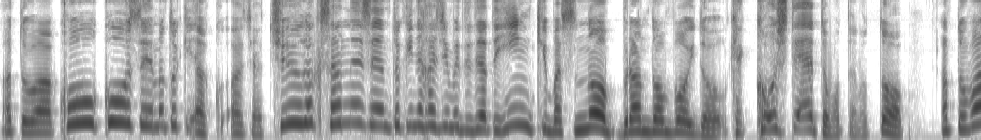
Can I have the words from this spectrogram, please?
あとは高校生の時ああじゃあ中学3年生の時に初めて出会ったインキュバスのブランドン・ボイド結婚してと思ったのとあとは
